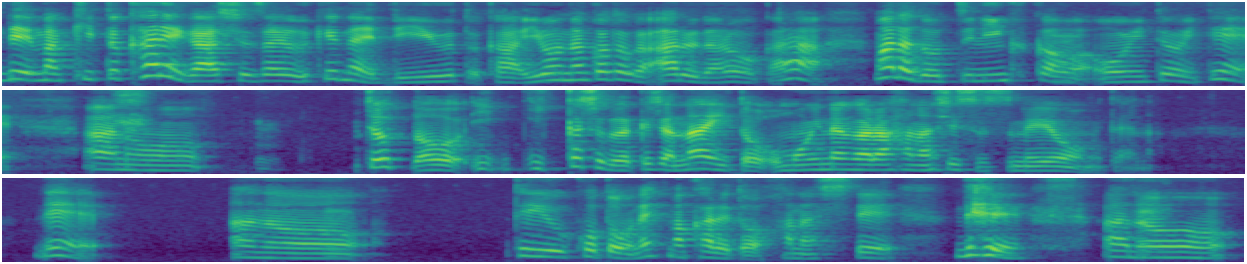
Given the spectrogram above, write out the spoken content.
で、まあ、きっと彼が取材を受けない理由とかいろんなことがあるだろうからまだどっちに行くかは置いておいてあのちょっと一箇所だけじゃないと思いながら話進めようみたいな。であのっていうことをね、まあ、彼と話してであの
